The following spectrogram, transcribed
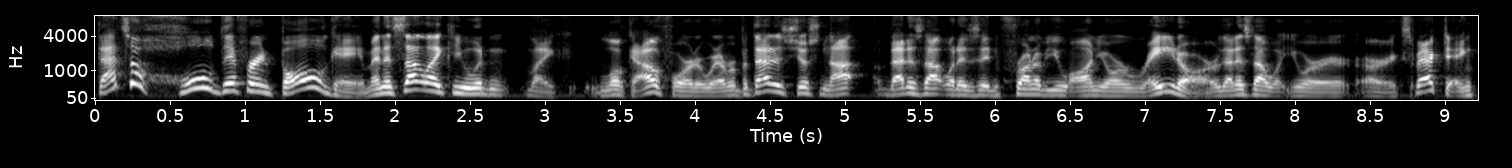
that's a whole different ball game. And it's not like you wouldn't like look out for it or whatever, but that is just not that is not what is in front of you on your radar. That is not what you are, are expecting.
